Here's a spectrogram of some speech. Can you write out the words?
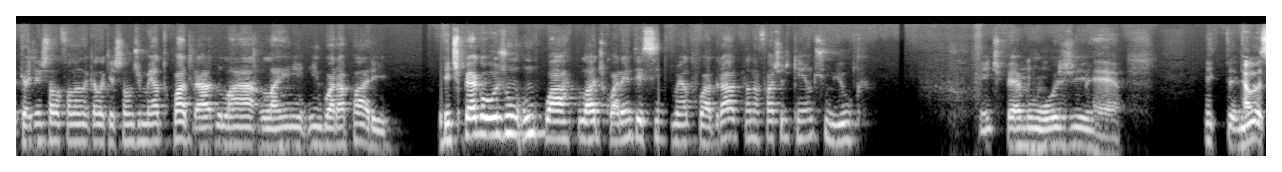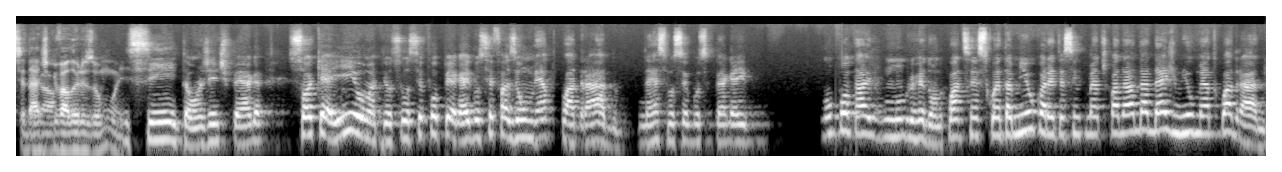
que a gente estava falando aquela questão de metro quadrado lá, lá em, em Guarapari. A gente pega hoje um, um quarto lá de 45 metros quadrados, tá na faixa de 500 mil. A gente pega um hoje... É, é Entendeu? uma cidade Legal. que valorizou muito. Sim, então a gente pega. Só que aí, ô Matheus, se você for pegar e você fazer um metro quadrado, né? Se você, você pega aí, vamos botar um número redondo, 450 mil, 45 metros quadrados, dá 10 mil metros quadrados.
